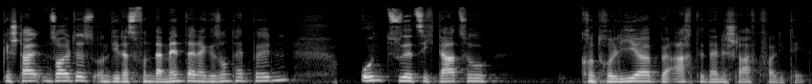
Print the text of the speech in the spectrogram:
gestalten solltest und die das Fundament deiner Gesundheit bilden. Und zusätzlich dazu kontrolliere, beachte deine Schlafqualität.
